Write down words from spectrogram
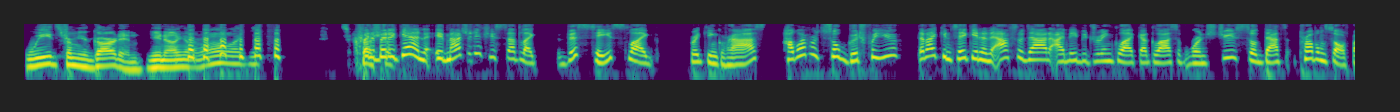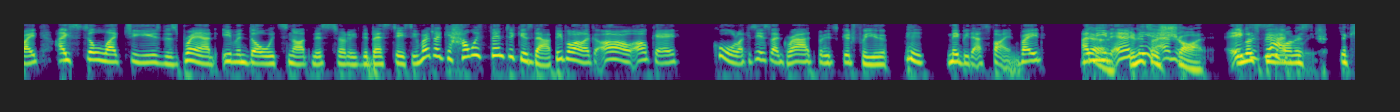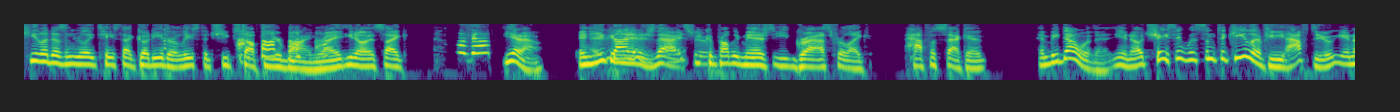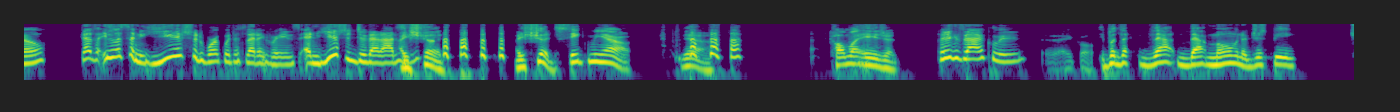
weeds from your garden. You know, you're like, oh, like, it's but, but again, imagine if you said like, this tastes like freaking grass. However, it's so good for you that I can take it. And after that, I maybe drink like a glass of orange juice. So that's problem solved, right? I still like to use this brand, even though it's not necessarily the best tasting, right? Like, how authentic is that? People are like, oh, okay, cool. Like, it tastes like grass, but it's good for you. maybe that's fine, right? I yeah, mean, and, and it's a and, shot. Exactly. let's be honest, tequila doesn't really taste that good either, at least the cheap stuff that you're buying, right? You know, it's like, well, that, you know, and you can that manage that. You could probably manage to eat grass for like half a second and be done with it. You know, chase it with some tequila if you have to, you know? That's, listen, you should work with Athletic Greens and you should do that. I should. I should. Seek me out. Yeah. Call my agent. Exactly. Very cool. But that, that, that moment of just being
